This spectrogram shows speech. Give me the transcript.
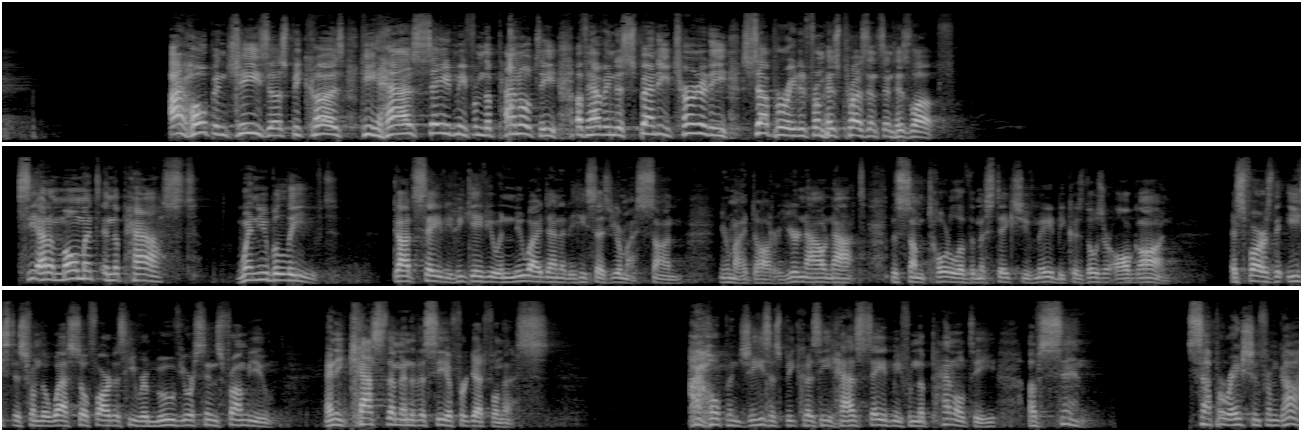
I hope in Jesus because he has saved me from the penalty of having to spend eternity separated from his presence and his love. See, at a moment in the past, when you believed, God saved you. He gave you a new identity. He says, You're my son. You're my daughter. You're now not the sum total of the mistakes you've made because those are all gone. As far as the east is from the west, so far does He remove your sins from you and He casts them into the sea of forgetfulness. I hope in Jesus because He has saved me from the penalty of sin, separation from God.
